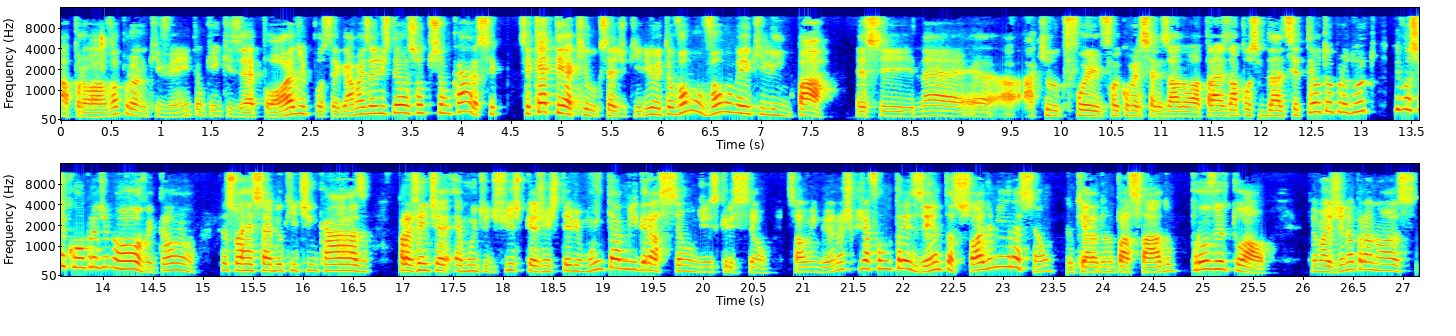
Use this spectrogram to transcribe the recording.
a prova para o ano que vem, então quem quiser pode postergar, mas a gente deu essa opção, cara, você, quer ter aquilo que você adquiriu, então vamos, vamos meio que limpar esse, né, é, aquilo que foi, foi comercializado lá atrás, dá a possibilidade de você ter o teu produto e você compra de novo. Então, a pessoa recebe o kit em casa. Para a gente é, é, muito difícil, porque a gente teve muita migração de inscrição. Salvo engano, acho que já foram 300 só de migração, do que era do ano passado, pro virtual. Então, imagina para nós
